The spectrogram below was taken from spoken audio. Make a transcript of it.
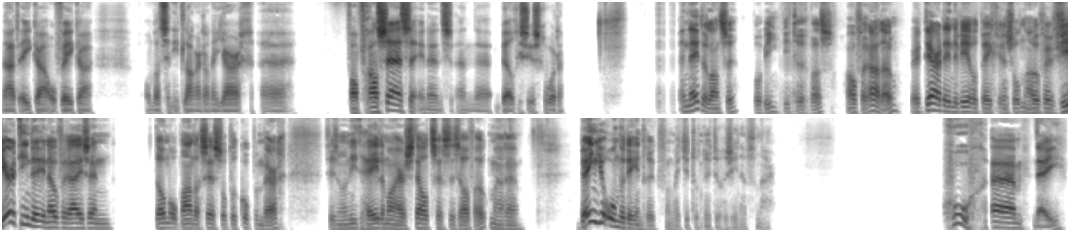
naar het EK of WK. Omdat ze niet langer dan een jaar uh, van Française ineens een uh, Belgische is geworden. Een Nederlandse, Bobby, die terug was, Alvarado, werd derde in de wereldbeker in Zonhoven. Veertiende in Overijs en dan op maandag zes op de Koppenberg. Ze is nog niet helemaal hersteld, zegt ze zelf ook. Maar uh, ben je onder de indruk van wat je tot nu toe gezien hebt van haar? Oeh, um, nee.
